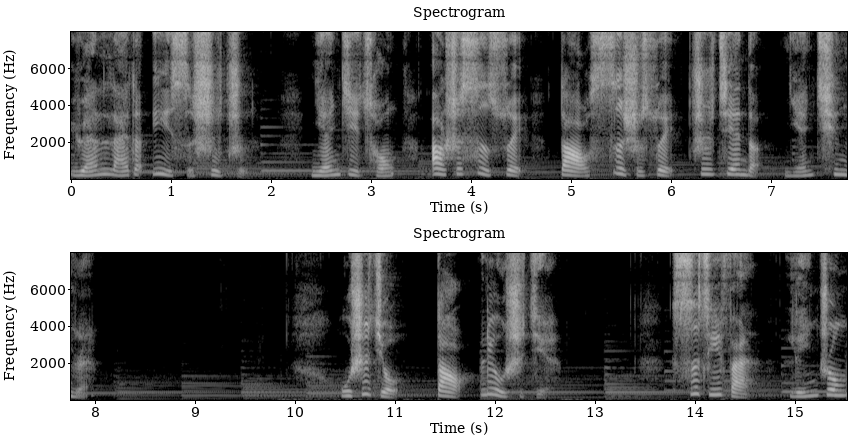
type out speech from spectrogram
原来的意思是指年纪从二十四岁。到四十岁之间的年轻人，五十九到六十节，司提反临终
